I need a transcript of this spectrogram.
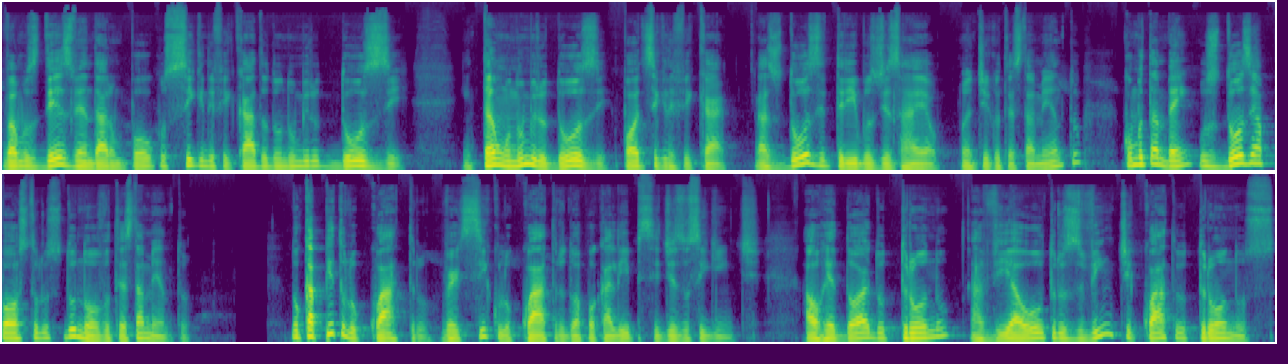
vamos desvendar um pouco o significado do número 12 então, o número 12 pode significar as doze tribos de Israel no Antigo Testamento, como também os doze apóstolos do Novo Testamento. No capítulo 4, versículo 4 do Apocalipse, diz o seguinte: Ao redor do trono havia outros vinte e quatro tronos,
